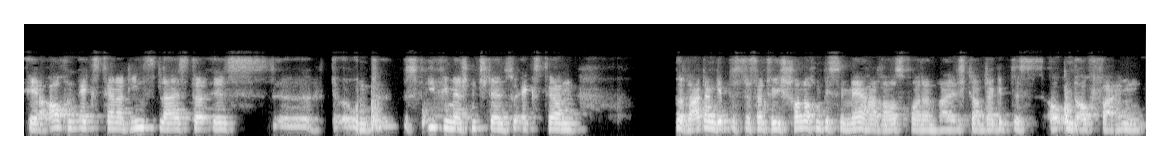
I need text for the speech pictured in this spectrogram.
eher auch ein externer Dienstleister ist äh, und es viel, viel mehr Schnittstellen zu externen Beratern gibt es das natürlich schon noch ein bisschen mehr herausfordernd, weil ich glaube, da gibt es auch, und auch vor allem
